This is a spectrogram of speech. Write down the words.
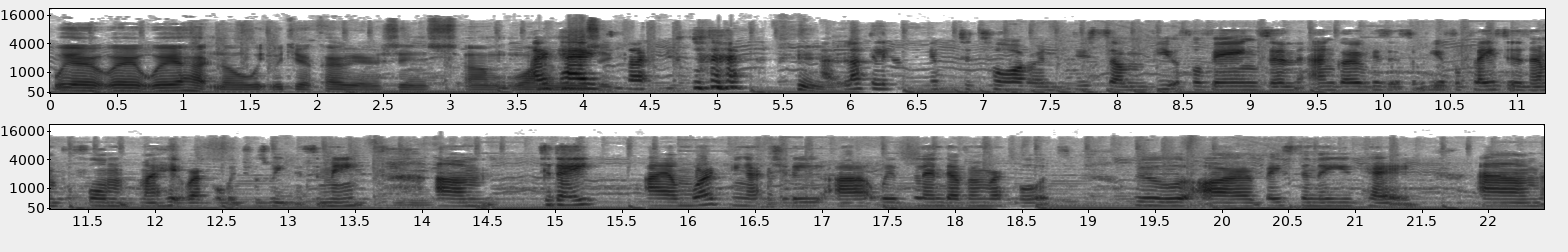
where where where you at now with, with your career since um Warner okay, Music? so uh, luckily I'm able to tour and do some beautiful things and, and go visit some beautiful places and perform my hit record, which was Weakness in Me. Um, to date, I am working actually uh, with Glen Devon Records, who are based in the UK. Um,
